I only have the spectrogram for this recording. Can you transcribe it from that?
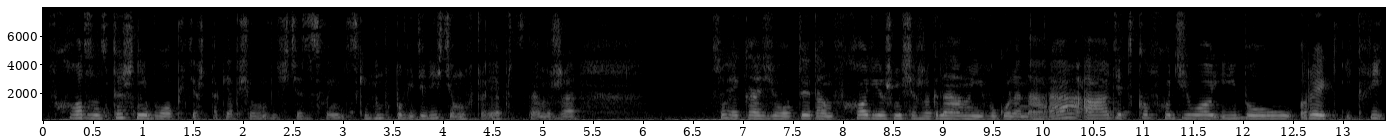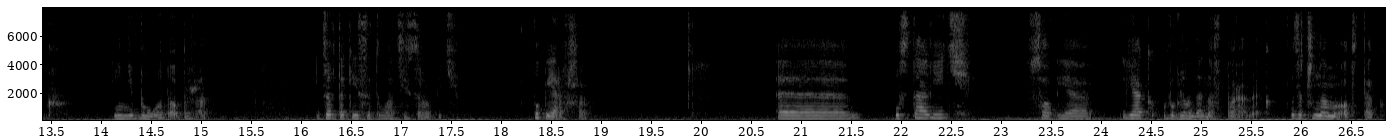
Wchodząc też nie było przecież tak, jak się umówiliście ze swoim dzieckiem. No bo powiedzieliście mu wczoraj przedtem, że słuchaj Kaziu, ty tam wchodzisz, my się żegnamy i w ogóle nara, a dziecko wchodziło i był ryk i kwik i nie było dobrze. I co w takiej sytuacji zrobić? Po pierwsze, e, ustalić sobie, jak wygląda nasz poranek. Zaczynamy od tego.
